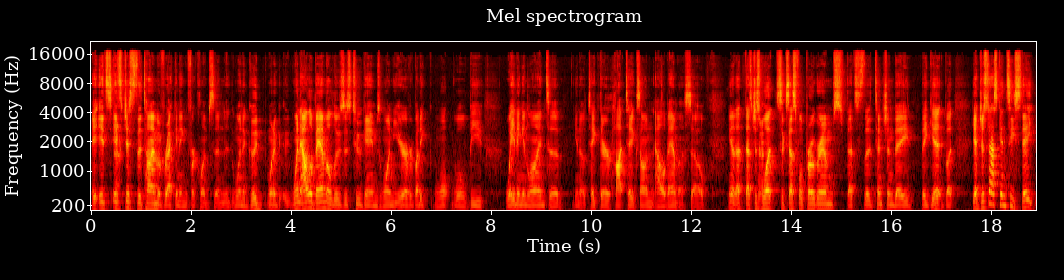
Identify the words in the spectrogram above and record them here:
it's it's just the time of reckoning for Clemson. When a good when a when Alabama loses two games one year, everybody will, will be waiting in line to you know take their hot takes on Alabama. So you know that that's just yeah. what successful programs. That's the attention they they get. But yeah, just ask NC State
